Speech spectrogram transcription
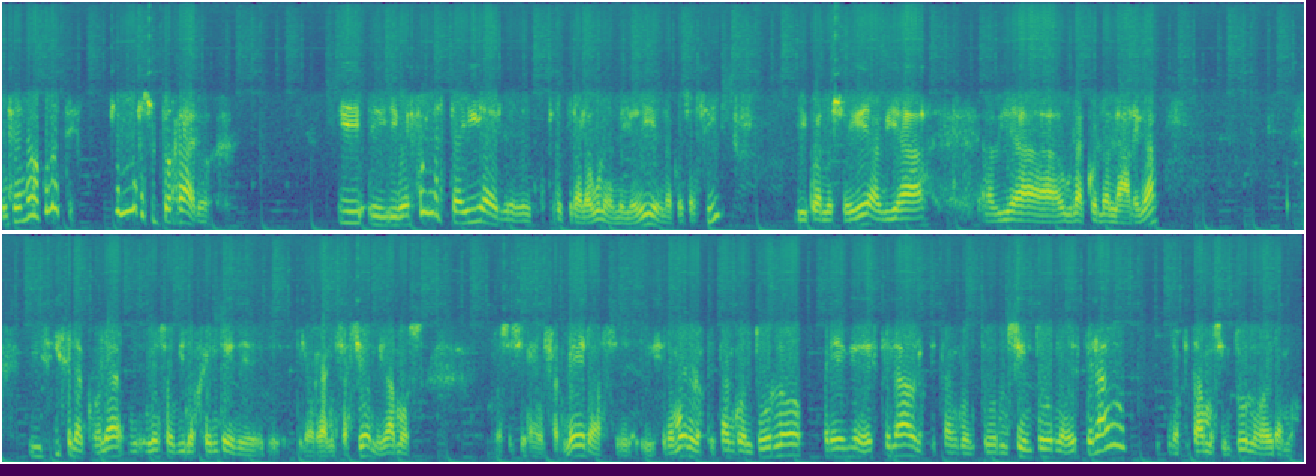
Me no, vacunate. Que me resultó raro. Y, y- me fui hasta ahí, creo que era la una del mediodía, una cosa así, y cuando llegué había, había una cola larga. Y hice la cola, en eso vino gente de, la organización, digamos, no sé si eran enfermeras, eh, y dijeron, bueno, los que están con turno previo de este lado, los que están con turno sin turno de este lado, los que estábamos sin turno éramos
